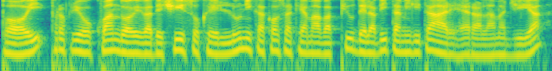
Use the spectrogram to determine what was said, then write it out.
Poi, proprio quando aveva deciso che l'unica cosa che amava più della vita militare era la magia,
